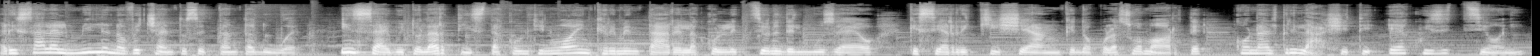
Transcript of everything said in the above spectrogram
risale al 1972. In seguito l'artista continuò a incrementare la collezione del museo, che si arricchisce anche dopo la sua morte con altri lasciti e acquisizioni.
